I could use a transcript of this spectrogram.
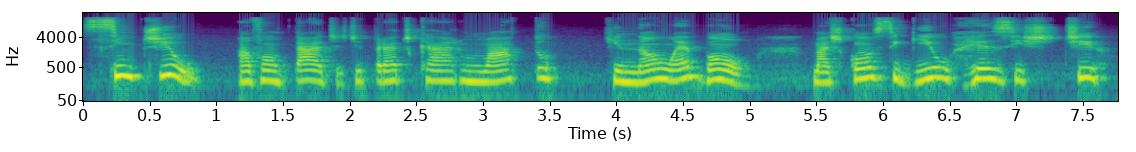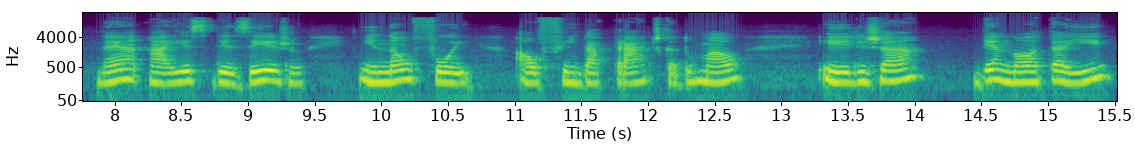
sentiu a vontade de praticar um ato que não é bom, mas conseguiu resistir né, a esse desejo e não foi ao fim da prática do mal, ele já denota aí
